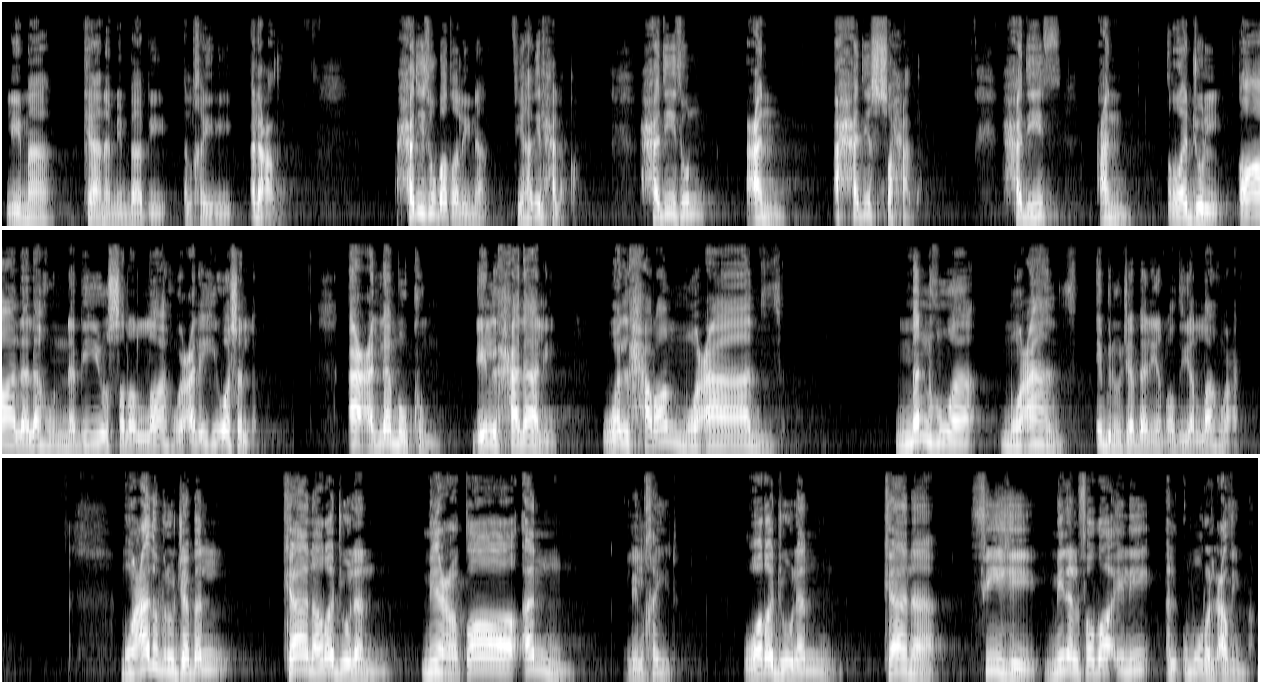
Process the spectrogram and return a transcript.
لما كان من باب الخير العظيم. حديث بطلنا في هذه الحلقة حديث عن أحد الصحابة حديث عن رجل قال له النبي صلى الله عليه وسلم أعلمكم بالحلال والحرام معاذ من هو معاذ ابن جبل رضي الله عنه معاذ بن جبل كان رجلا معطاء للخير ورجلا كان فيه من الفضائل الأمور العظيمة.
